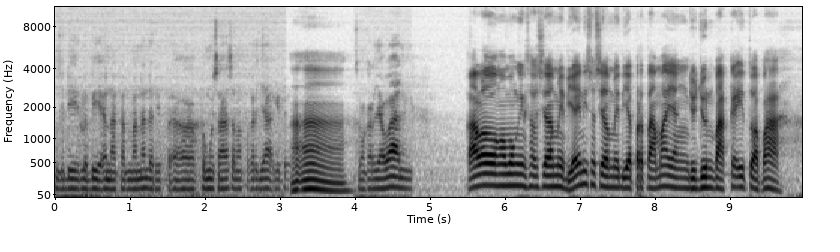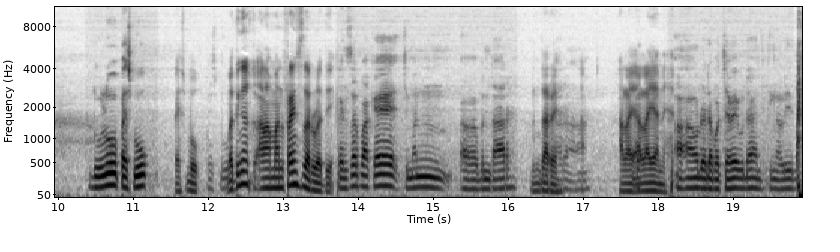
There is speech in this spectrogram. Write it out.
jadi lebih enakan mana dari eh, pengusaha sama pekerja gitu. Ah, ah. Sama karyawan. Kalau ngomongin sosial media, ini sosial media pertama yang Jujun pakai itu apa? Dulu Facebook, Facebook. Facebook. Berarti nggak ke alaman Friendster berarti? Friendster pakai cuman eh, bentar. Bentar ya, Ah, alay-alayan ya. ah, ah, udah dapat cewek udah ditinggalin.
